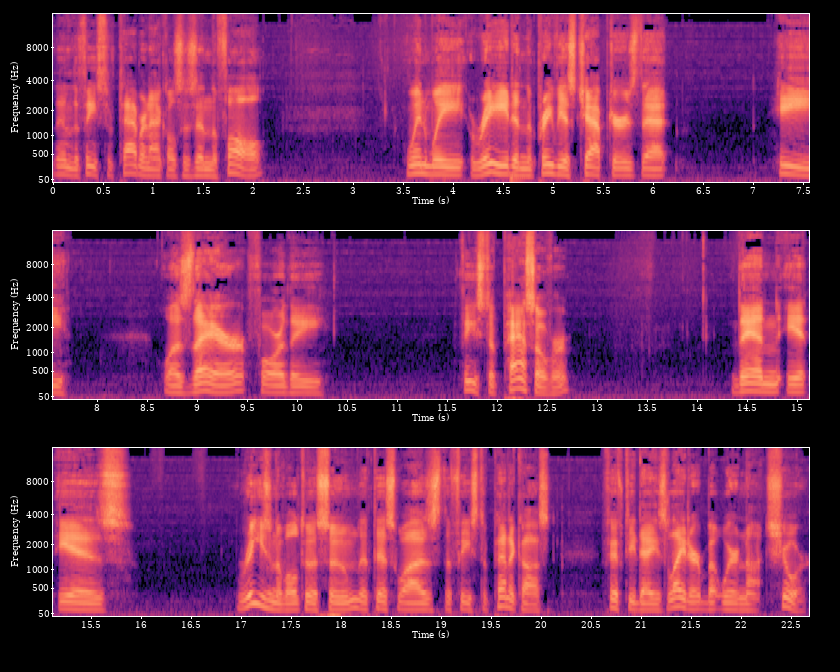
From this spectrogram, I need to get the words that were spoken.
then the Feast of Tabernacles is in the fall. When we read in the previous chapters that he was there for the Feast of Passover, then it is reasonable to assume that this was the Feast of Pentecost 50 days later, but we're not sure.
